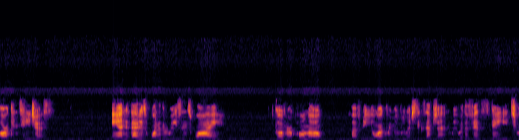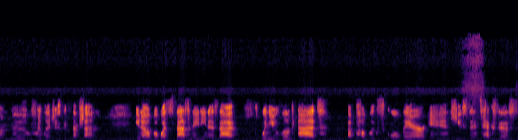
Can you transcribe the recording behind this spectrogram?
are contagious. And that is one of the reasons why Governor Cuomo of New York removed religious exemption. We were the fifth state to remove religious exemption. You know, but what's fascinating is that when you look at a public school there in Houston, Texas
